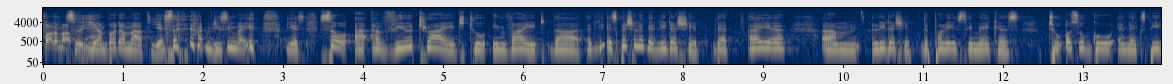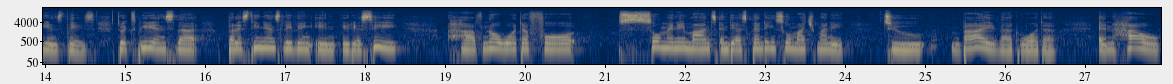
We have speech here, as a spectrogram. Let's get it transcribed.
Bottom up. So, yeah, bottom up, yes. I'm using my, yes. So uh, have you tried to invite the, especially the leadership, that higher um, leadership, the policymakers, to also go and experience this, to experience the Palestinians living in Area C have no water for so many months and they are spending so much money to buy that water. And how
